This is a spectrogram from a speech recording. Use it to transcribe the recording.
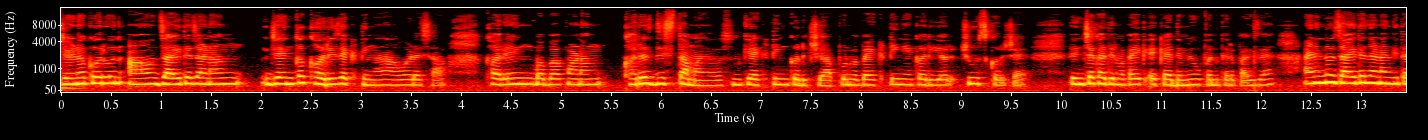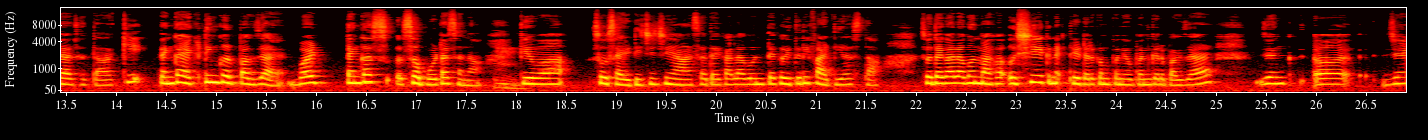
जेणे करून हांव जायते जाणांक जेंकां खरीच एक्टिंगान आवड आसा खरें बाबा कोणाक खरेंच दिसता मना पासून की एक्टींग करची आपूण बाबा एक्टींग हें करियर चूज करचें तेंच्या खातीर म्हाका एक अकॅदमी ओपन करपाक जाय. आनी न्हू जायते जाणांक कितें आसता की तांकां एक्टींग करपाक जाय बट तांकां सपोर्ट आसना. किंवां सोसायटीची जी आसा ताका लागून ते खंय तरी फाटी आसता. सो ताका लागून म्हाका अशी एक थिएटर कंपनी ओपन करपाक जाय जें जे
